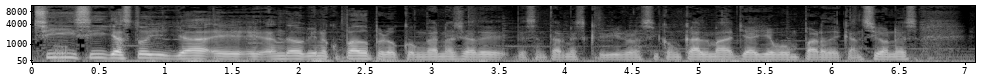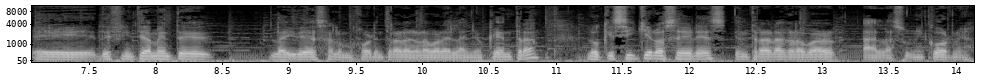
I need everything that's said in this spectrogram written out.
Sí, sí, ya estoy, ya eh, he andado bien ocupado, pero con ganas ya de, de sentarme a escribir así con calma. Ya llevo un par de canciones. Eh, definitivamente la idea es a lo mejor entrar a grabar el año que entra. Lo que sí quiero hacer es entrar a grabar a las unicornio.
